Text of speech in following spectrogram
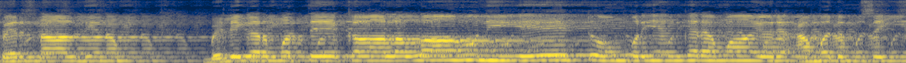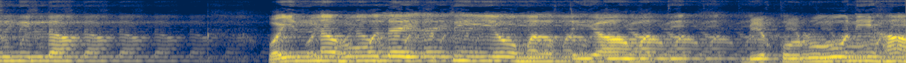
പെരുന്നാൾ ദിനം ബലികർമ്മത്തെക്കാൾ അള്ളാഹുന് ഏറ്റവും പ്രിയങ്കരമായ ഒരു അമലും ചെയ്യുന്നില്ല وإنه ليأتي يوم القيامة بقرونها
